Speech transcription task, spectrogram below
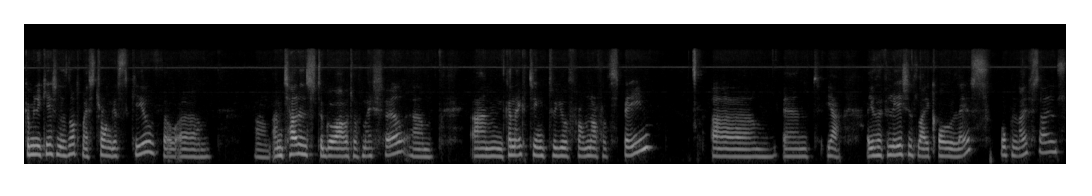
communication is not my strongest skill, so um, I'm challenged to go out of my shell. Um, I'm connecting to you from north of Spain, um, and yeah, I use affiliations like OLS, Open Life Science,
